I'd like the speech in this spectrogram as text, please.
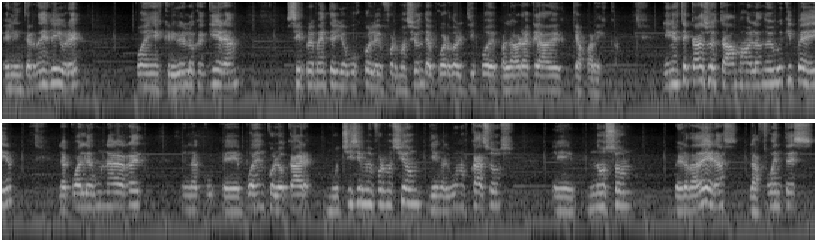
el internet es libre, pueden escribir lo que quieran, simplemente yo busco la información de acuerdo al tipo de palabra clave que aparezca. Y en este caso estábamos hablando de Wikipedia, la cual es una red en la que eh, pueden colocar muchísima información y en algunos casos eh, no son verdaderas, las fuentes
